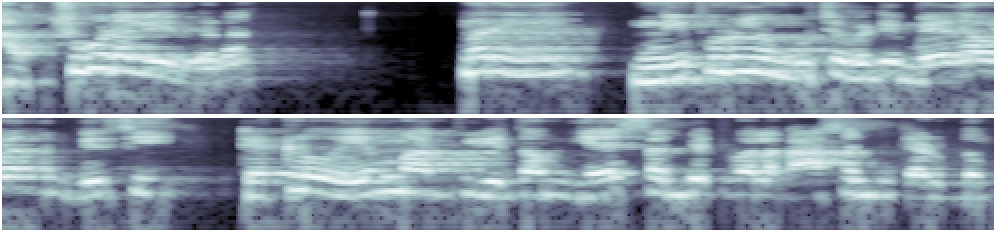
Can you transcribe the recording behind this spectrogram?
ఖర్చు కూడా లేదు కదా. మరి నిపుణులను కూర్చోబెట్టి మేధావులందరినీ పిలిచి టెట్లో ఏం మార్పులు ఇద్దాం ఏ సబ్జెక్ట్ వాళ్ళకి ఆ సబ్జెక్ట్ అడుగుదాం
